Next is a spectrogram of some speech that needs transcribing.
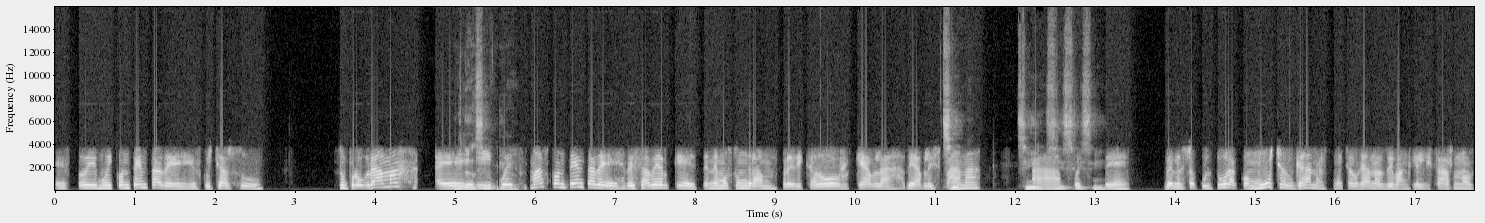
estoy muy contenta de escuchar su, su programa eh, y pues más contenta de, saber que tenemos un gran predicador que habla de habla hispana, sí, sí, ah, sí, pues de de nuestra cultura, con muchas ganas, muchas ganas de evangelizarnos.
